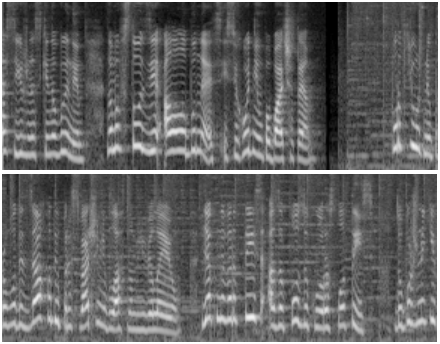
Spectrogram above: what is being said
Вітання Южницькі новини. З вами в студії Алла Лабунець, і сьогодні ви побачите. Порт Южний проводить заходи, присвячені власному ювілею. Як не вертись, а за позику розплатись. До боржників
